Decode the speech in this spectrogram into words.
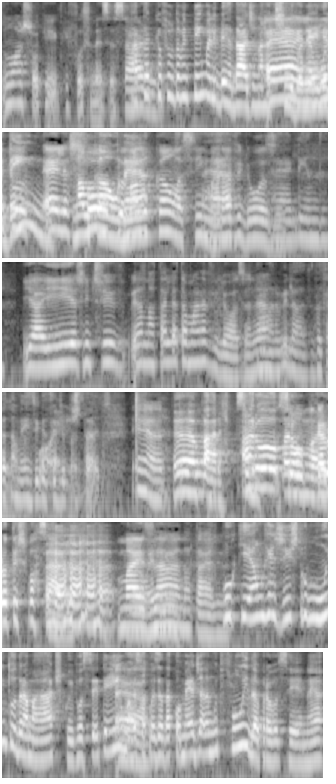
não achou que, que fosse necessário. Até porque o filme também tem uma liberdade narrativa, é, né? Ele é, ele muito, é bem é, ele é malucão, solto, né? É malucão, assim, é, maravilhoso. É, lindo. E aí a gente. A Natália tá maravilhosa, né? Tá maravilhosa. Você Aquela também, diga-se de passagem. É, tô... é, para. Sou, parou, parou. Sou uma parou. garota esforçada. Mas, Não, é ah, Natália. Porque é um registro muito dramático e você tem é. essa coisa da comédia, ela é muito fluida para você, né?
